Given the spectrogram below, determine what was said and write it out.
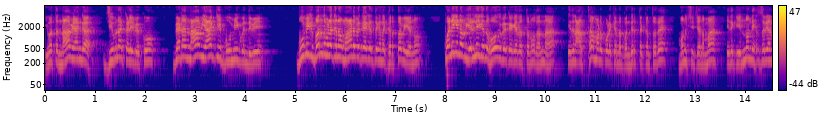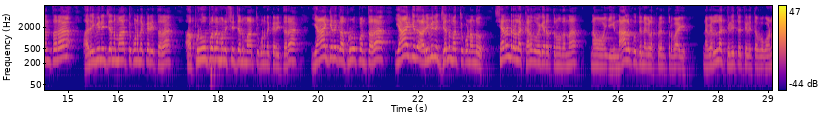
ಇವತ್ತು ನಾವು ಹೆಂಗೆ ಜೀವನ ಕಳಿಬೇಕು? ಬೇಡ, ನಾವು ಯಾಕೆ ಭೂಮಿಗೆ ಬಂದೀವಿ? ಭೂಮಿಗೆ ಬಂದ ಬಳಿಕ ನಾವು ಮಾಡಬೇಕಾಗಿರ್ತಕ್ಕಂಥ ಕರ್ತವ್ಯ ಏನು? ಕೊನೆಗೆ ನಾವು ಎಲ್ಲಿಗೆಂದು ಹೋಗಬೇಕಾಗ್ಯದ ಅನ್ನೋದನ್ನು ಇದನ್ನು ಅರ್ಥ ಮಾಡ್ಕೊಳ್ಳೋಕೆಂದ ಬಂದಿರತಕ್ಕಂಥದ್ದೇ ಮನುಷ್ಯ ಜನ್ಮ. ಇದಕ್ಕೆ ಇನ್ನೊಂದು ಹೆಸರು ಏನಂತಾರ? ಅರಿವಿನ ಜನ್ಮ ಹತ್ತುಕೊಂಡ ಕರೀತಾರ. ಅಪರೂಪದ ಮನುಷ್ಯ ಜನ್ಮ ಹತ್ತುಕೊಂಡ ಕರೀತಾರ. ಯಾಕೆ ಇದಕ್ಕೆ ಅಪರೂಪ ಅಂತಾರ? ಯಾಕಿದ ಅರಿವಿನ ಜನ್ಮ ಹತ್ತುಕೊಂಡು ಶರಣರೆಲ್ಲ ಕರೆದು ಹೋಗಿರತ್ತ ಅನ್ನೋದನ್ನು ನಾವು ಈಗ ನಾಲ್ಕು ದಿನಗಳ ಪ್ರಯಂತ್ರವಾಗಿ ನಾವೆಲ್ಲ ತಿಳಿತಾ ತಿಳಿತಾ ಹೋಗೋಣ.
